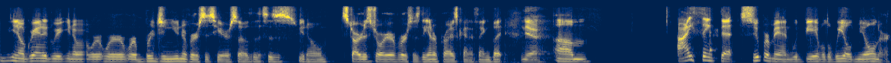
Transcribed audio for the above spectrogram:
you know, granted we you know we're we're we're bridging universes here, so this is you know Star Destroyer versus the Enterprise kind of thing, but Yeah. um, I think that Superman would be able to wield Mjolnir.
